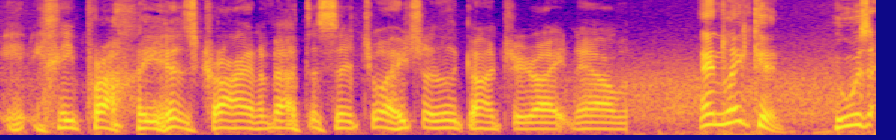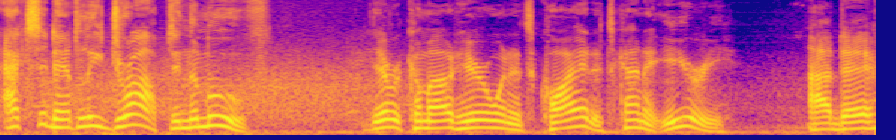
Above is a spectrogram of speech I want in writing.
He, he probably is crying about the situation of the country right now. And Lincoln, who was accidentally dropped in the move. You ever come out here when it's quiet? It's kind of eerie. I do.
